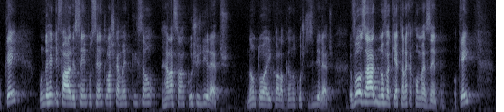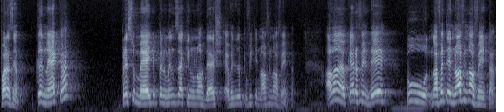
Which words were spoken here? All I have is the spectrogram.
ok? Quando a gente fala de 100%, logicamente que são em relação a custos diretos. Não estou aí colocando custos indiretos. Eu vou usar de novo aqui a caneca como exemplo, ok? Por exemplo, caneca, preço médio, pelo menos aqui no Nordeste, é vendido por R$ 29,90. Alan, eu quero vender por R$ 99,90.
